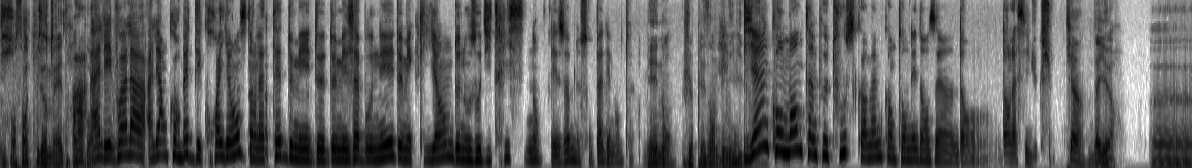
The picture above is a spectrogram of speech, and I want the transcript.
ils font 100 km. Ah, allez, voilà, allez encore mettre des croyances dans la tête de mes, de, de mes abonnés, de mes clientes, de nos auditrices. Non, les hommes ne sont pas des menteurs. Mais non, je plaisante bien évidemment. Bien qu'on mente un peu tous quand même quand on est dans, un, dans, dans la séduction. Tiens, d'ailleurs. euh,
